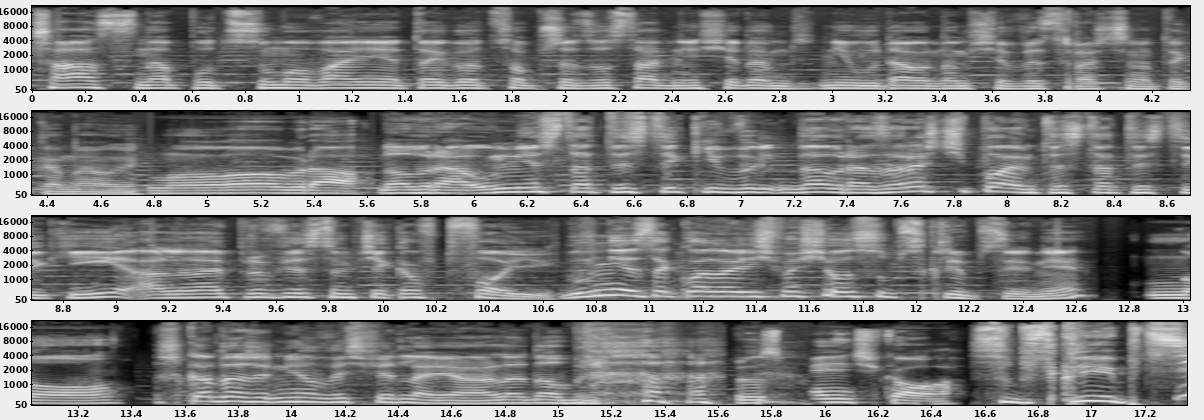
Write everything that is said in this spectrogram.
Czas na podsumowanie tego, co przez ostatnie 7 dni udało nam się wysrać na te kanały. No dobra. Dobra, u mnie statystyki wy... Dobra, zaraz ci powiem te statystyki, ale najpierw jestem ciekaw twoich. Głównie zakładaliśmy się o subskrypcję, nie? No, Szkoda, że nie o wyświetlenia, ale dobra. plus 5 koła. Subskrypcji?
